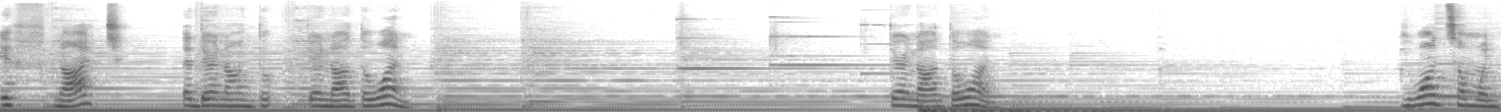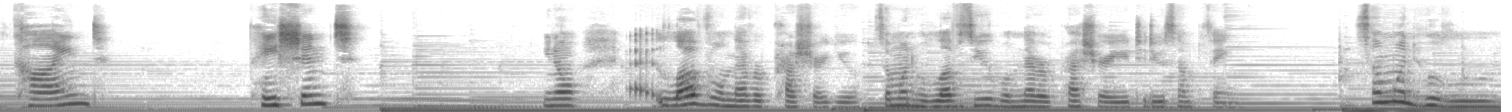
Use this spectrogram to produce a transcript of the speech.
If not, that they're not the, they're not the one. They're not the one. You want someone kind, patient. You know, love will never pressure you. Someone who loves you will never pressure you to do something. Someone who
